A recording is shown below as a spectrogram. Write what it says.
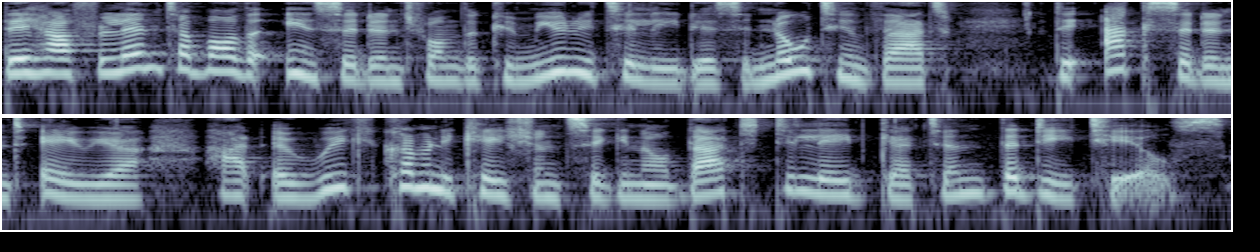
they have learnt about the incident from the community leaders, noting that the accident area had a weak communication signal that delayed getting the details.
